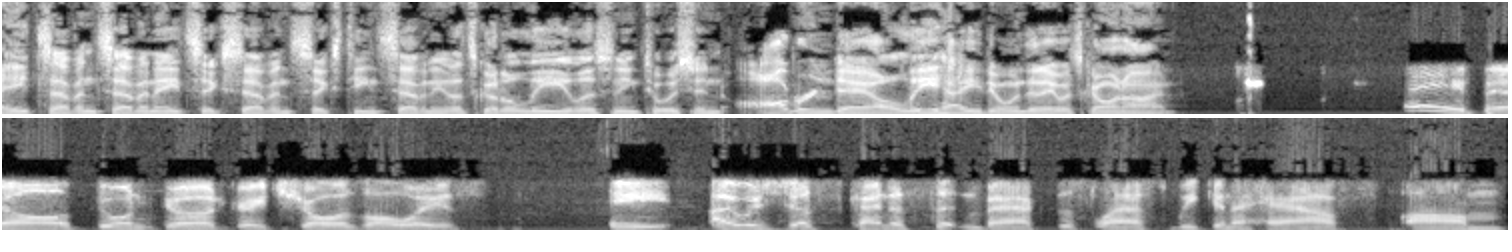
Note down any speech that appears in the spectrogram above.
877-867-1670. Let's go to Lee listening to us in Auburndale. Lee, how you doing today? What's going on? Hey, Bill. Doing good. Great show as always. Hey, I was just kind of sitting back this last week and a half. Um,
